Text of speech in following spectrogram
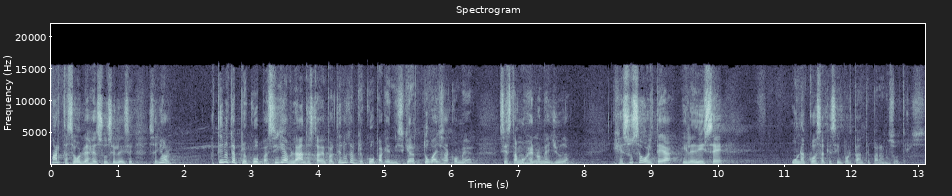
Marta se vuelve a Jesús y le dice, Señor, a ti no te preocupa, sigue hablando, está bien, pero a ti no te preocupa que ni siquiera tú vayas a comer si esta mujer no me ayuda. Y Jesús se voltea y le dice, una cosa que es importante para nosotros.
